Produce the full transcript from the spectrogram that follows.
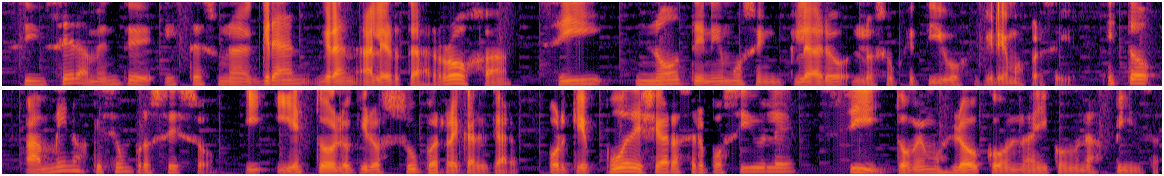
Sinceramente, esta es una gran, gran alerta roja si no tenemos en claro los objetivos que queremos perseguir. Esto a menos que sea un proceso, y, esto lo quiero súper recalcar, porque puede llegar a ser posible si tomémoslo con ahí con unas pinzas,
